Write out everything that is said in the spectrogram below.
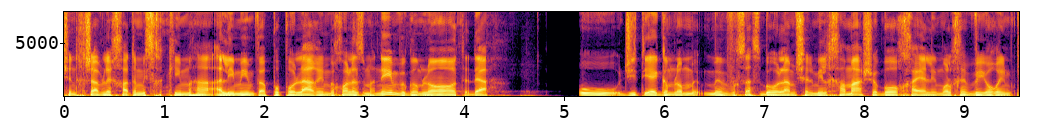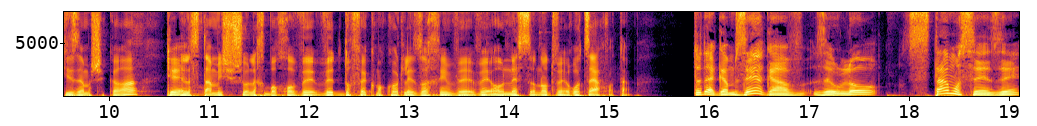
שנחשב לאחד המשחקים האלימים והפופולריים בכל הזמנים, וגם לא, אתה יודע, הוא, GTA גם לא מבוסס בעולם של מלחמה, שבו חיילים הולכים ויורים כי זה מה שקרה, כן. אלא סתם מישהו שהולך ברחוב ו- ודופק מכות לאזרחים ו- ואונס זונות ורוצח אותם. אתה יודע, גם זה אגב, זה הוא לא סתם עושה את זה,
